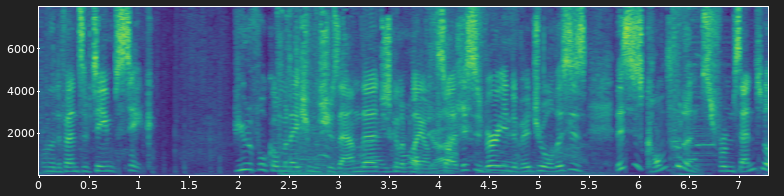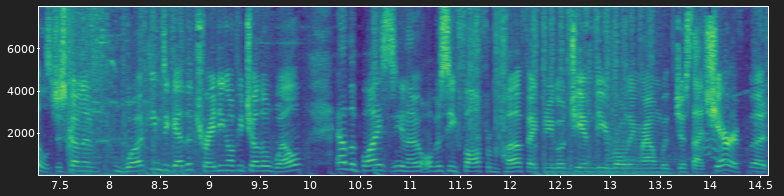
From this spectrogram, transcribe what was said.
from the defensive team. Sick beautiful combination with ShahZaM there, just going to play on the side. This is very individual. This is this is confidence from Sentinels, just kind of working together, trading off each other well. Now the buys, you know, obviously far from perfect, and you've got GMD rolling around with just that Sheriff, but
